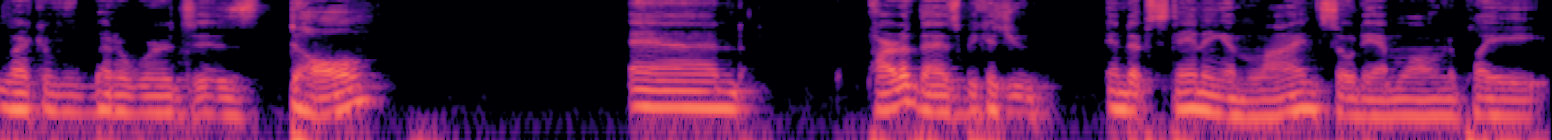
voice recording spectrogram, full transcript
lack of better words, is dull. And part of that is because you end up standing in line so damn long to play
